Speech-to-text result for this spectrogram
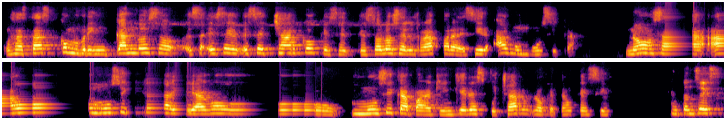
o sea, estás como brincando eso, ese, ese charco que, se, que solo es el rap para decir, hago música, ¿no? O sea, hago música y hago música para quien quiere escuchar lo que tengo que decir. Entonces,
